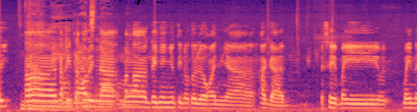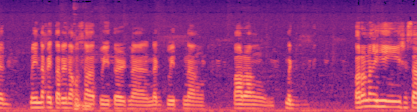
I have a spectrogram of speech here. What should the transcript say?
Ang ah, dami. nakita ko rin na mga ganyan yung tinutulungan niya agad kasi may may nag may nakita rin ako sa Twitter na nag-tweet ng parang nag parang nanghihingi siya sa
